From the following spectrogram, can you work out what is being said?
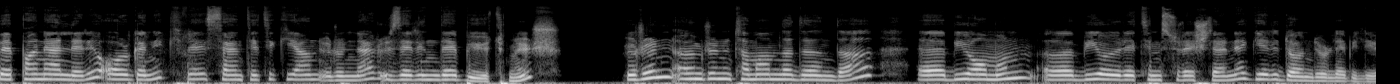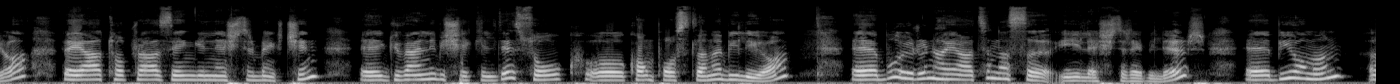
ve panelleri organik ve sentetik yan ürünler üzerinde büyütmüş. Ürün ömrünü tamamladığında e, biyomun e, biyoüretim süreçlerine geri döndürülebiliyor veya toprağı zenginleştirmek için e, güvenli bir şekilde soğuk e, kompostlanabiliyor. E, bu ürün hayatı nasıl iyileştirebilir? E, biyomun e,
